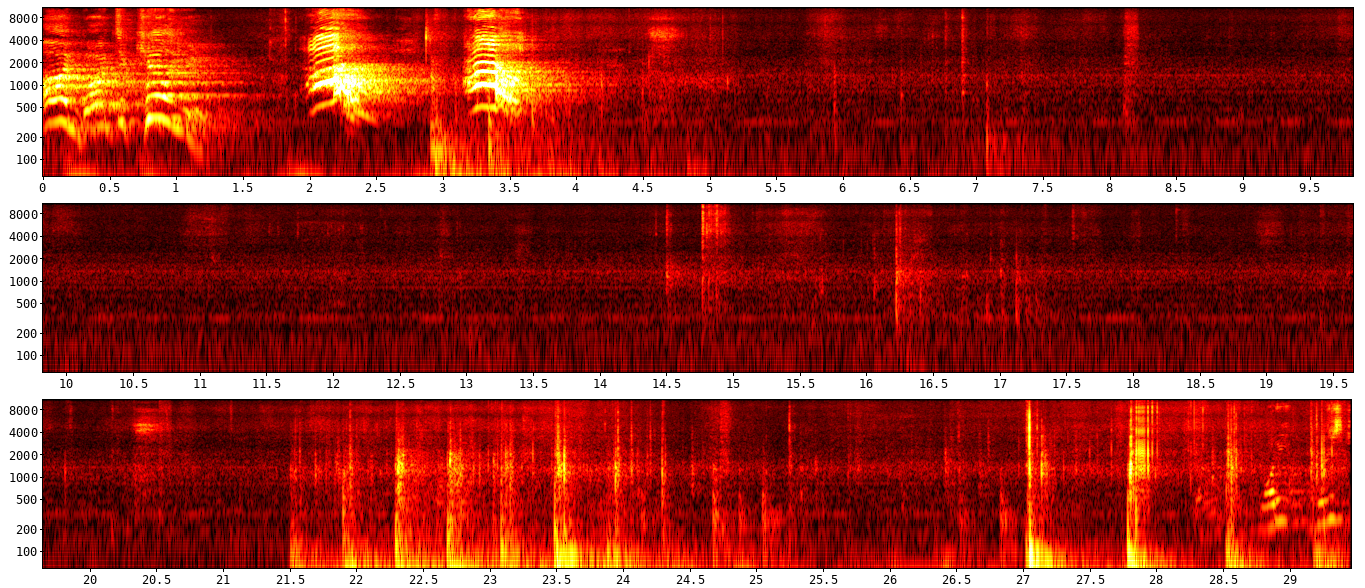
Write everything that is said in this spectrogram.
I'm going to kill you! Ah! Ah! What are you, you're just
